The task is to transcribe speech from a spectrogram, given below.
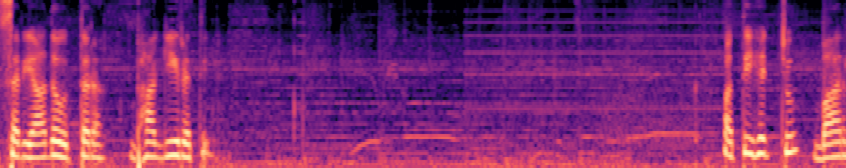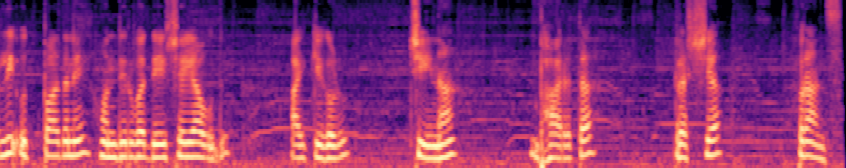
ಸರಿಯಾದ ಉತ್ತರ, ಭಾಗೀರಥಿ. ಅತಿ ಹೆಚ್ಚು ಬಾರ್ಲಿ ಉತ್ಪಾದನೆ ಹೊಂದಿರುವ ದೇಶ ಯಾವುದು? ಆಯ್ಕೆಗಳು, ಚೀನಾ ಭಾರತ, ರಷ್ಯಾ, ಫ್ರಾನ್ಸ್.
